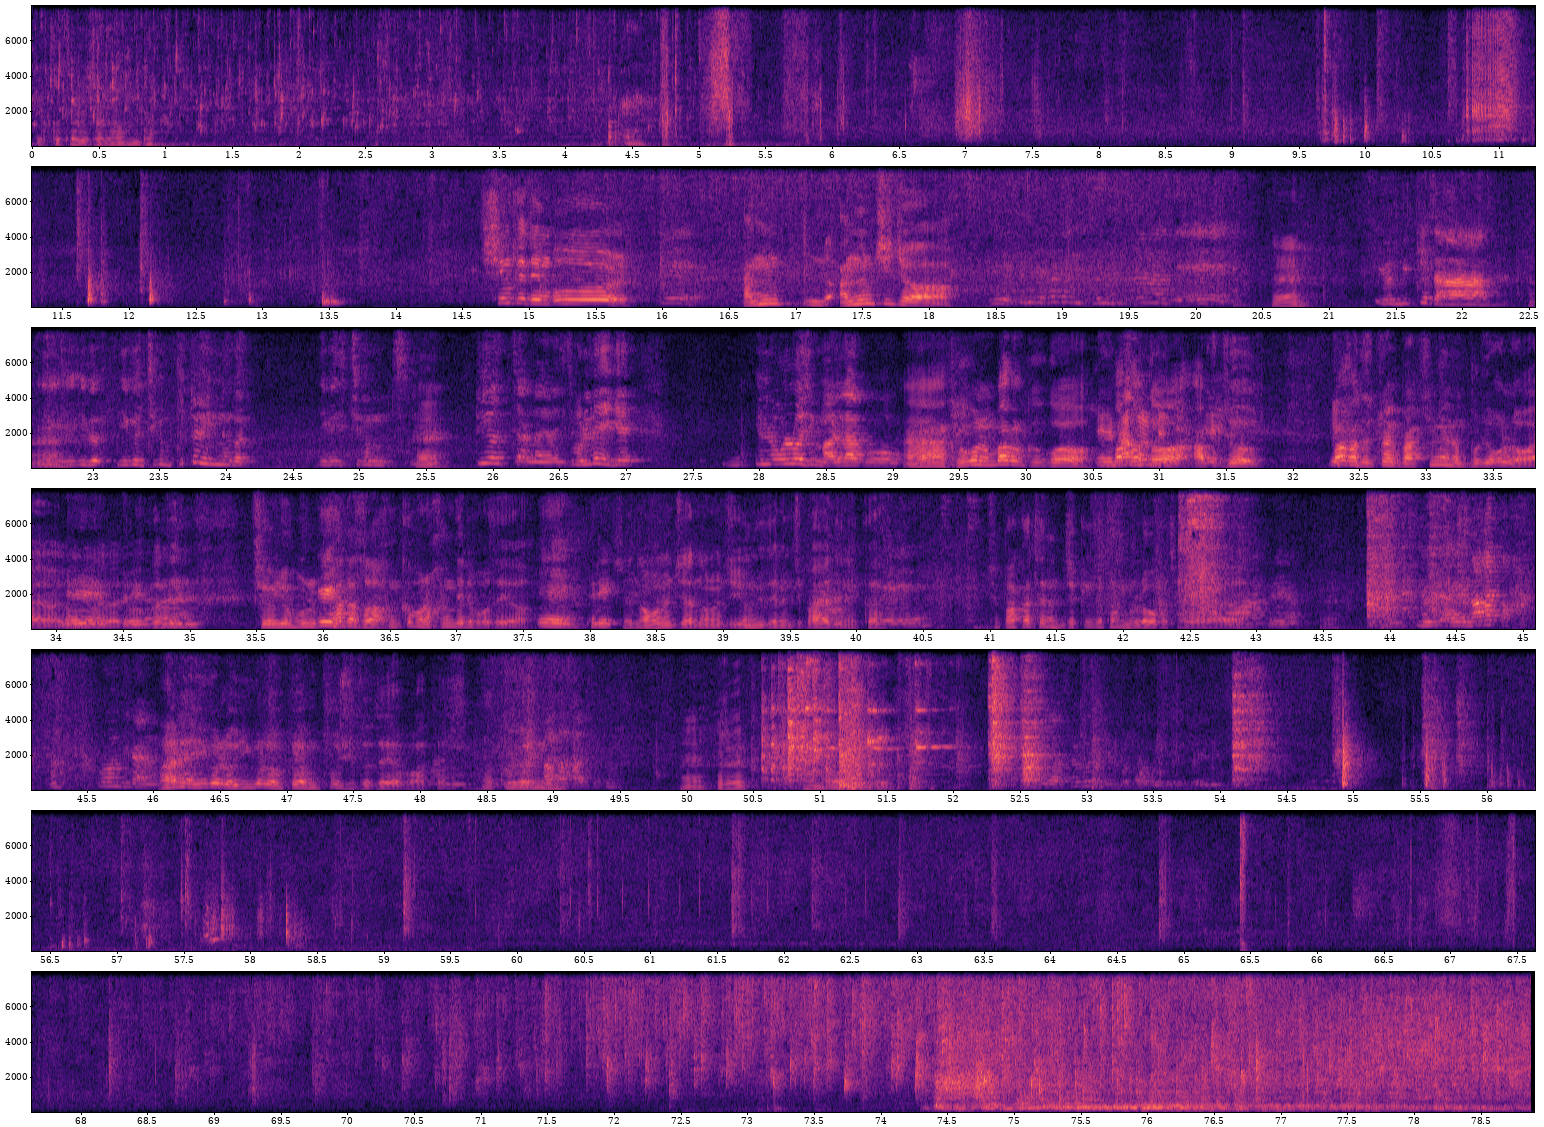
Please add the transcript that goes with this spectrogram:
깨끗하게 잘 나옵니다. 싱크대 물. 네. 안, 넘, 안 넘치죠? 네, 근데 저는 불편하게 네. 이 밑에가 네. 이, 이거 이거 지금 붙어 있는 거 이게 지금 네. 띄었잖아요. 원래 이게 일로 올라오지 말라고. 아, 그거는 막을 거고, 네, 막아도, 막으면 앞, 돼. 저, 막아도 쪽에 막히면은 물이 올라와요. 여기 네, 돼가지고. 그래요. 근데 응. 지금 이물 네. 받아서 한꺼번에 확 내려 보세요. 예, 그래. 이제 나오는지 안 나오는지 용리되는지 봐야 되니까. 네. 저 바깥에는 이제 깨끗한 물 나오고 잘 나와요. 아, 그래요? 네. 여기 아예 막았다. 그런지라는 거. 아니, 이걸로, 이걸로 그냥 부으셔도 돼요, 바깥에서. 아, 그거 있네. 막아가지고. 네, 그래. 한번 부어주세요. 제가 설거지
